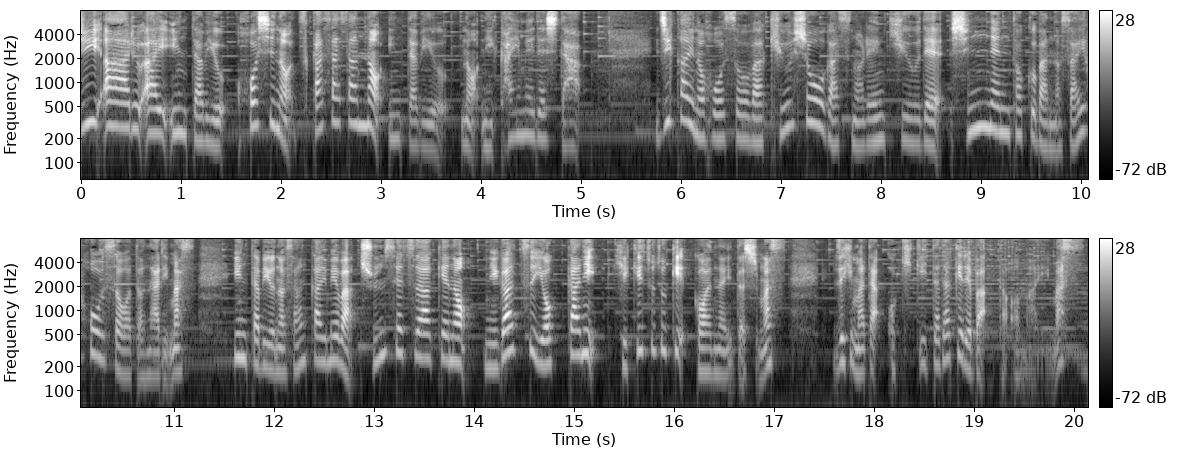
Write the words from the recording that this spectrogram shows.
CRI インタビュー星野司さんのインタビューの2回目でした。次回の放送は旧正月の連休で新年特番の再放送となります。インタビューの3回目は春節明けの2月4日に引き続きご案内いたします。ぜひまたお聞きいただければと思います。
